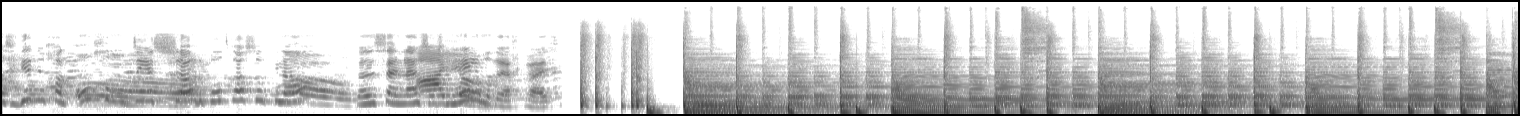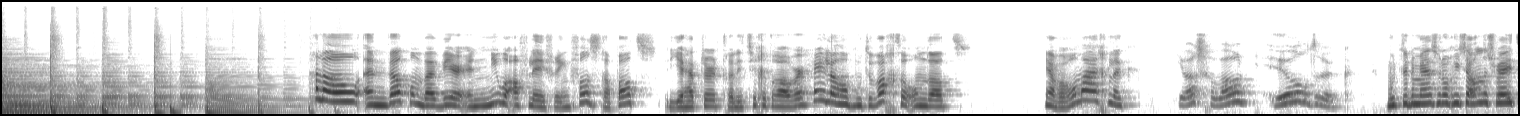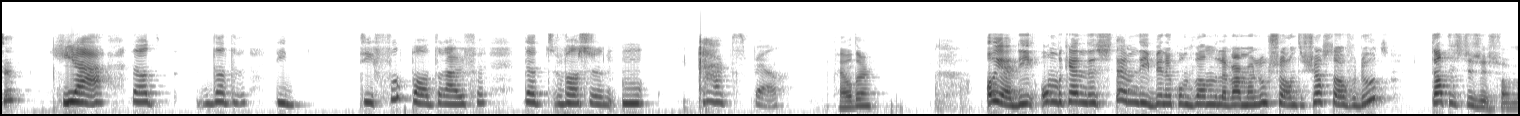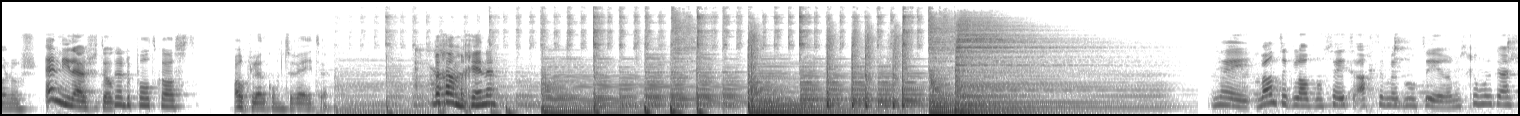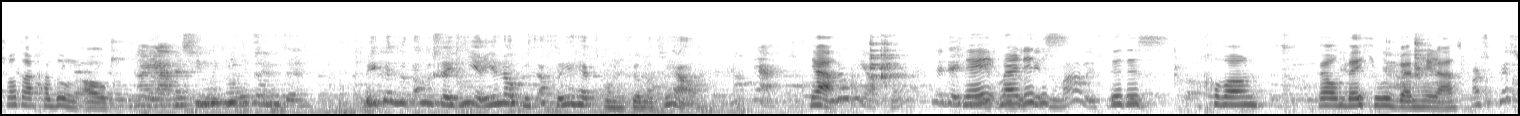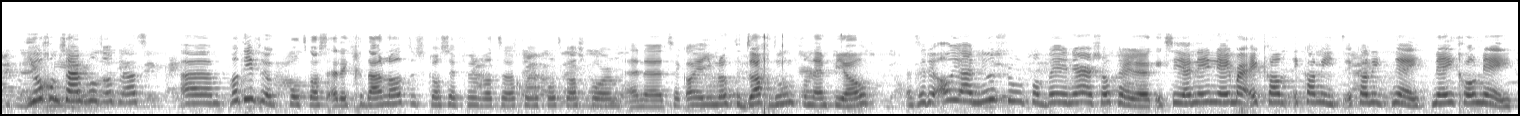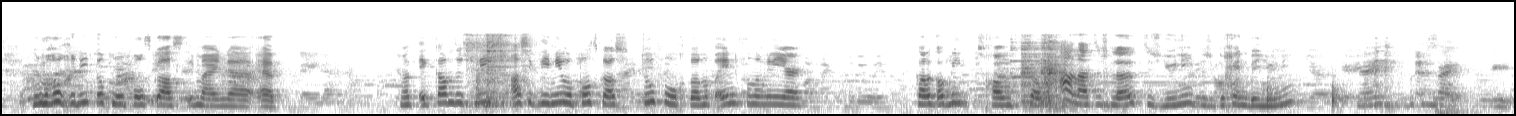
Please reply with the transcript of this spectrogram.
als ik dit nu gewoon ongemonteerd zo de podcast opknal, dan zijn luisteraars Ah, helemaal de weg kwijt. Hallo en welkom bij weer een nieuwe aflevering van Strapat. Je hebt er traditiegetrouw weer heel lang op moeten wachten, omdat... Ja, waarom eigenlijk? Je was gewoon heel druk. Moeten de mensen nog iets anders weten? Ja, dat, dat, die, die voetbaldruiven, dat was een kaartspel. Helder. Oh ja, die onbekende stem die binnenkomt wandelen waar Marloes zo enthousiast over doet, dat is de zus van Marloes. En die luistert ook naar de podcast. Ook leuk om te weten. We gaan beginnen. Nee, want ik loop nog steeds achter met monteren. Misschien moet ik daar eens wat aan gaan doen ook. Nou ja, misschien moet je niet te veel moeten. Maar je kunt het ook anders definiëren. Je loopt niet achter, je hebt gewoon nog veel materiaal. Ja, Je loopt niet achter. Nee, gewoon maar dit is- normaal is. Dus dit je- is gewoon wel een beetje hoe ik ben, helaas. Maar het is een kwestie van... Jochem zei bijvoorbeeld ook laatst, ehm, want die heeft ook podcast Addict gedownload. Dus ik was even wat eh, goede podcastvorm. En eh toen zei ik, oh ja, je moet ook de dag doen van de NPO. En toen zei hij, oh ja, Newsroom van BNR is ook heel leuk. Ik zei, ja, nee, nee, maar ik kan, ik kan niet. Ik kan niet, nee. Nee, gewoon nee. We mogen niet nog meer podcast in mijn eh, app. Want ik kan dus niet, als ik die nieuwe podcast toevoeg, dan op een of andere manier... Kan ik ook niet gewoon zo van, ah, nou, het is leuk, het is juni, dus ik begin bij juni. Nee, het begint bij...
